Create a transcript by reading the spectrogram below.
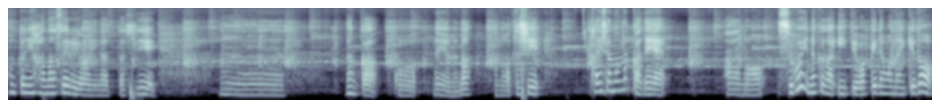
本当に話せるようになったしうんなんかこうなんやろな。あの私会社の中であのすごい仲がいいっていうわけでもないけど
